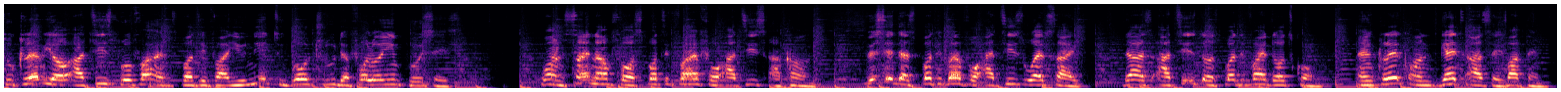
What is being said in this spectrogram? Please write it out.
To claim your artist profile on Spotify, you need to go through the following process. 1. Sign up for Spotify for Artists account. Visit the Spotify for Artists website, that's artist.spotify.com. and click on Get Access button.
